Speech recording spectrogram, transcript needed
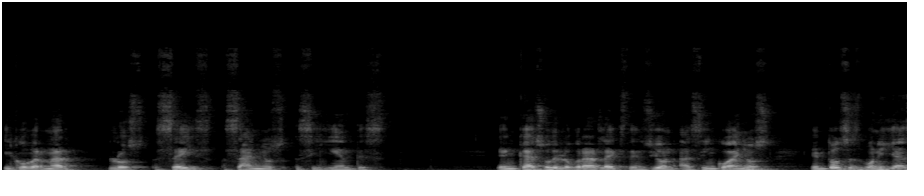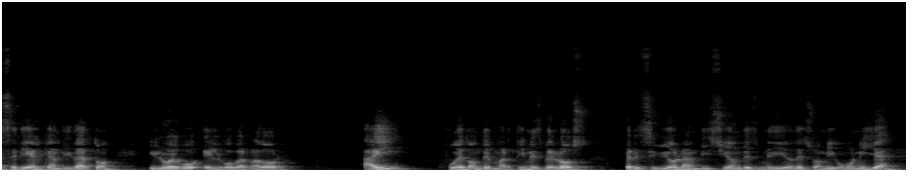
y gobernar los seis años siguientes. En caso de lograr la extensión a cinco años, entonces Bonilla sería el candidato y luego el gobernador. Ahí fue donde Martínez Veloz percibió la ambición desmedida de su amigo Bonilla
